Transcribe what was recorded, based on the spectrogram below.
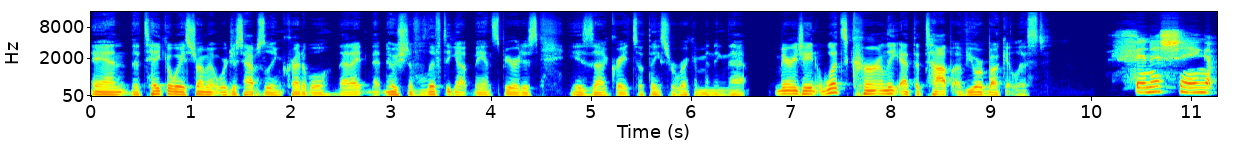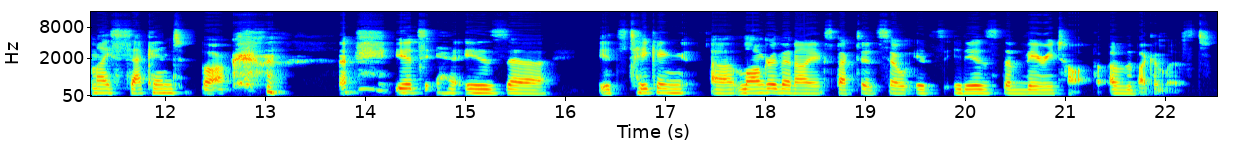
and the takeaways from it were just absolutely incredible. That I, that notion of lifting up man's spirit is, is uh, great. So thanks for recommending that. Mary Jane, what's currently at the top of your bucket list? Finishing my second book. it is uh, it's taking uh, longer than I expected, so it's it is the very top of the bucket list.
